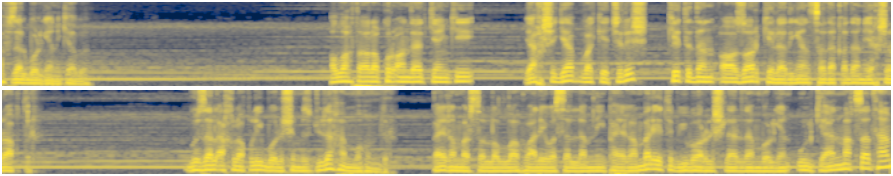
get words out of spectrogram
afzal bo'lgani kabi. Alloh taolo qur'onda aytganki yaxshi gap va kechirish ketidan ozor keladigan sadaqadan yaxshiroqdir. Go'zal axloqli bo'lishimiz juda ham muhimdir. Payg'ambar sollallohu alayhi vasallamning payg'ambar etib yuborilishlaridan bo'lgan ulkan maqsad ham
